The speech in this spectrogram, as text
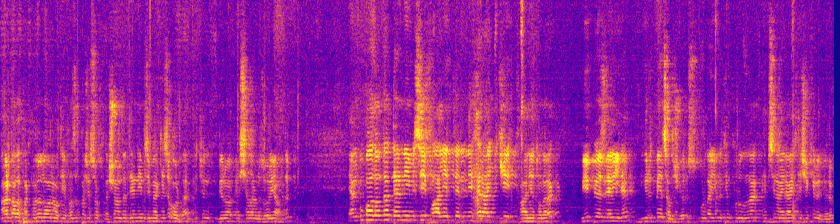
Ardal Apartmanı Doğan Altıya Fazılpaşa Sokak'ta. Şu anda derneğimizin merkezi orada. Bütün büro eşyalarımızı oraya aldık. Yani bu bağlamda derneğimizi faaliyetlerini her ay iki faaliyet olarak büyük bir özveriyle yürütmeye çalışıyoruz. Burada yönetim kuruluna hepsine ayrı ayrı teşekkür ediyorum.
